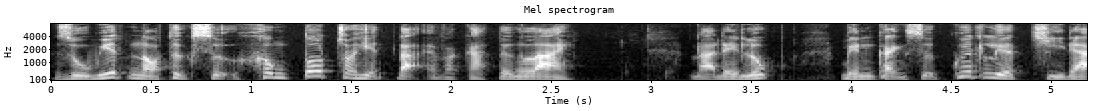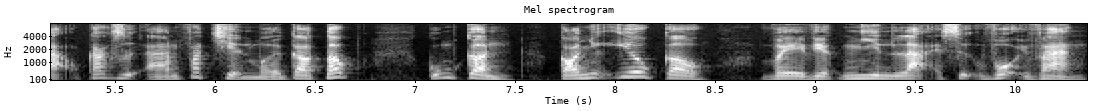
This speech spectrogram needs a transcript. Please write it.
dù biết nó thực sự không tốt cho hiện tại và cả tương lai. Đã đến lúc bên cạnh sự quyết liệt chỉ đạo các dự án phát triển mới cao tốc cũng cần có những yêu cầu về việc nhìn lại sự vội vàng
